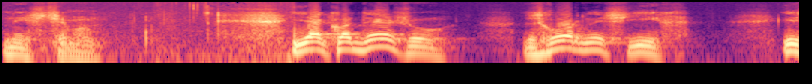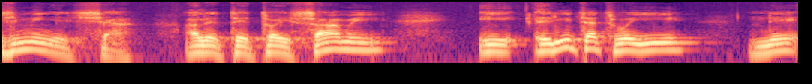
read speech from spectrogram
нищимо. Як одежу згорнеш їх і зміняться, але ти той самий, і літа твої не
